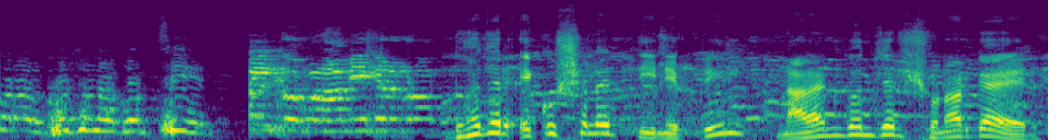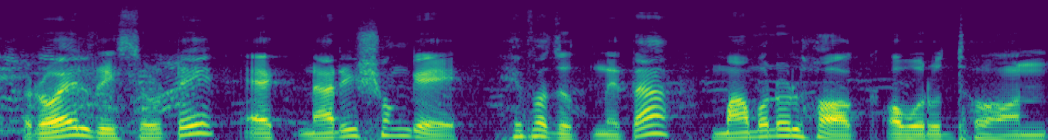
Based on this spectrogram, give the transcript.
করার ঘোষণা করছি। দু হাজার একুশ সালের তিন এপ্রিল নারায়ণগঞ্জের সোনারগাঁয়ের রয়্যাল রিসোর্টে এক নারীর সঙ্গে হেফাজত নেতা মামুনুল হক অবরুদ্ধ হন।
